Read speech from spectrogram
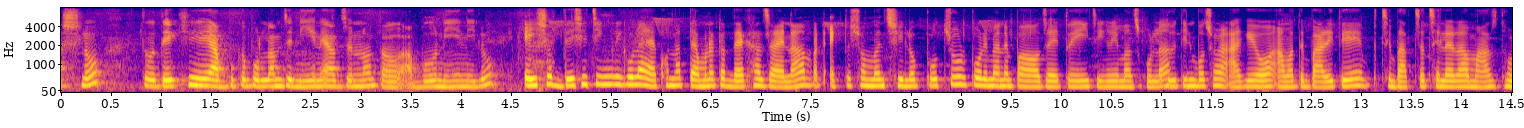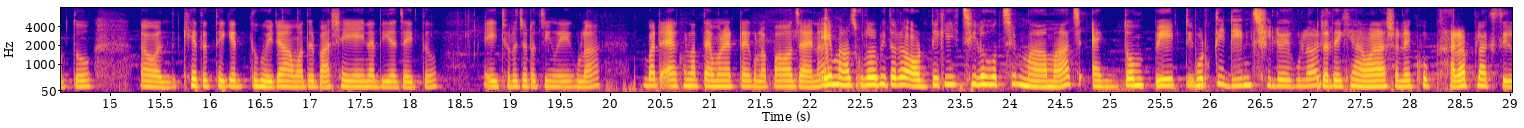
আসলো। তো দেখে আব্বুকে বললাম যে নিয়ে নেওয়ার জন্য। তো আব্বু নিয়ে নিল। এইসব দেশি চিংড়িগুলো এখন আর তেমন একটা দেখা যায় না বাট একটা সময় ছিল প্রচুর পরিমাণে পাওয়া যায় তো এই চিংড়ি মাছগুলো। দুই তিন বছর আগেও আমাদের বাড়িতে বাচ্চা ছেলেরা মাছ ধরতো ক্ষেতের থেকে ধইরা আমাদের বাসায় আইনা দিয়ে যাইতো এই ছোট ছোট চিংড়িগুলা বাট এখন আর তেমন একটা এগুলো পাওয়া যায় না। এই মাছগুলোর ভিতরে অর্ধেকই ছিল হচ্ছে মা মাছ একদম পেট ভর্তি ডিম ছিল এগুলো এটা দেখে আমার আসলে খুব খারাপ লাগছিল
